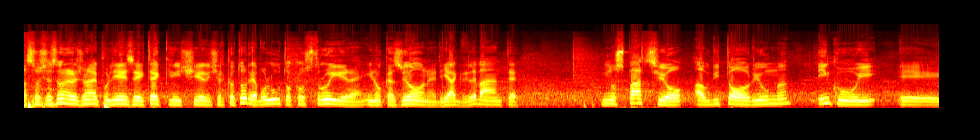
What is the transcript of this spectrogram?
L'Associazione regionale pugliese dei tecnici e ricercatori ha voluto costruire in occasione di Agri Levante uno spazio auditorium in cui eh,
